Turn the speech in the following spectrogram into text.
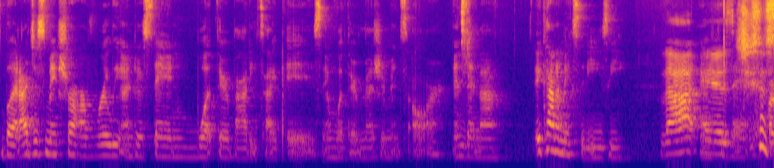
But I just make sure I really understand what their body type is and what their measurements are, and then I it kind of makes it easy. That is, After is that. She's a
